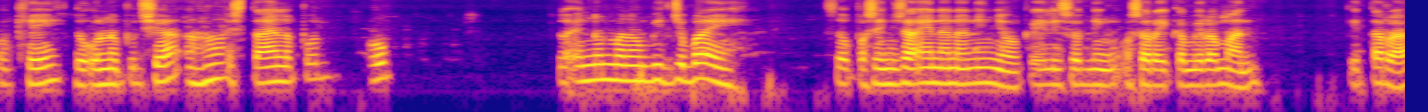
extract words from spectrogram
Okay doon na pud siya. Aha style na pud. Op lain nun man ang video ba eh So pasensyain na na ninyo kay lisod ning usaray cameraman. Kita ra.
